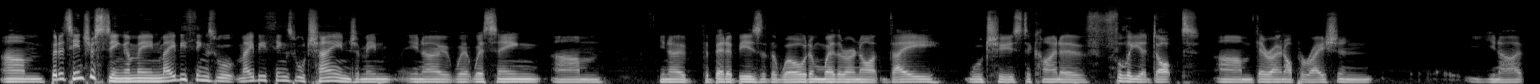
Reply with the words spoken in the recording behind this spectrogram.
um, but it's interesting. I mean, maybe things will maybe things will change. I mean, you know, we're we're seeing, um, you know, the better beers of the world, and whether or not they will choose to kind of fully adopt um, their own operation. You know,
